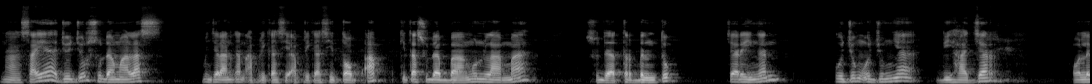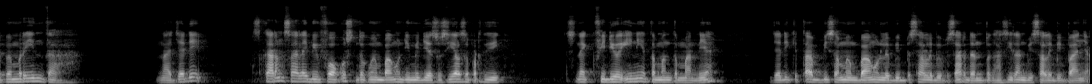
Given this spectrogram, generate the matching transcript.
Nah saya jujur sudah malas menjalankan aplikasi-aplikasi top up, kita sudah bangun lama, sudah terbentuk jaringan, ujung-ujungnya dihajar oleh pemerintah. Nah, jadi sekarang saya lebih fokus untuk membangun di media sosial seperti snack video ini teman-teman ya. Jadi kita bisa membangun lebih besar lebih besar dan penghasilan bisa lebih banyak.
